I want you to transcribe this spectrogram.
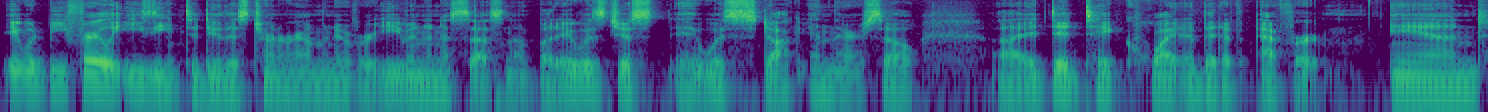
it would be fairly easy to do this turnaround maneuver, even in a Cessna. But it was just it was stuck in there. So uh, it did take quite a bit of effort. And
